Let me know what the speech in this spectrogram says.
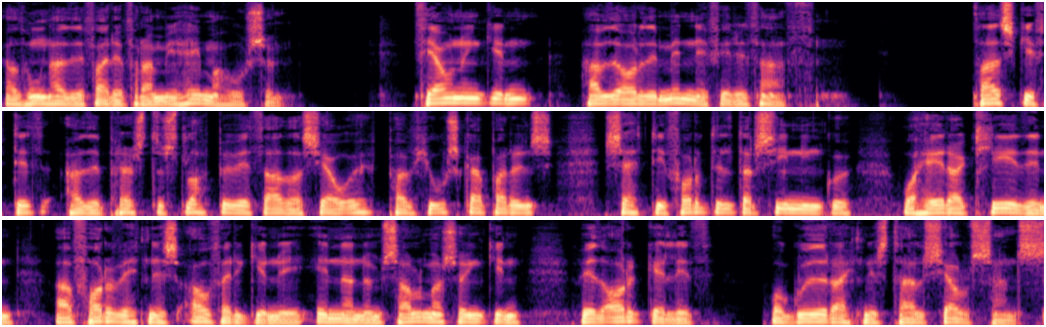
að hún hafði farið fram í heimahúsum. Þjáningin hafði orði minni fyrir það. Það skiptið hafði prestur sloppi við það að sjá upp af hjúskaparins sett í fordildarsýningu og heyra kliðin af forvittnis áfergjunni innan um salmasöngin við orgelið og guðræknistal sjálfsans.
